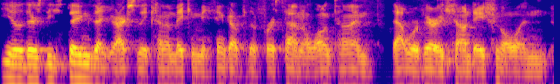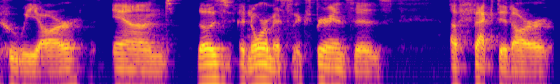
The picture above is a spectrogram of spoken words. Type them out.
you know, there's these things that you're actually kind of making me think of for the first time in a long time that were very foundational in who we are. And those enormous experiences affected our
